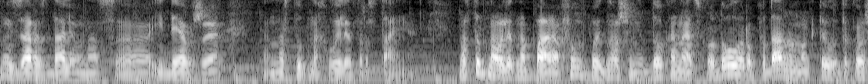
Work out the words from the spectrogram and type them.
Ну і зараз далі у нас е, іде вже наступна хвиля зростання. Наступна валютна пара фунт по відношенню до канадського долару. По даному активу також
